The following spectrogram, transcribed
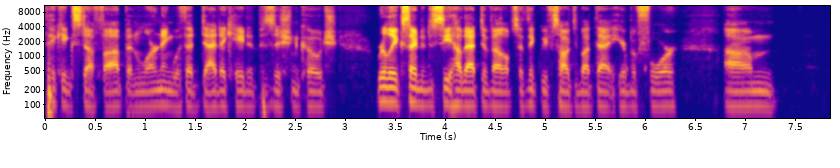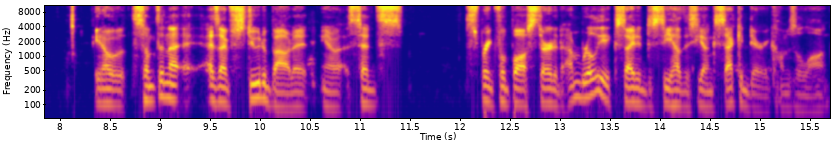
picking stuff up and learning with a dedicated position coach. Really excited to see how that develops. I think we've talked about that here before. Um, you know, something that as I've stewed about it, you know, since spring football started, I'm really excited to see how this young secondary comes along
